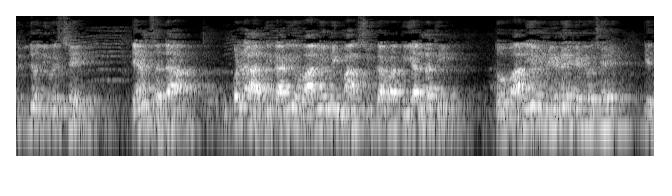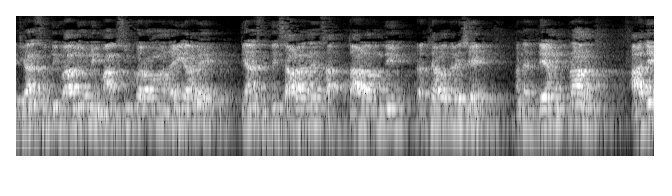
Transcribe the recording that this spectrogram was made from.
ત્રીજો દિવસ છે. તેમ છતાં ઉપરના અધિકારીઓ વાલીઓની માંગ સ્વીકારવા તૈયાર નથી. તો વાલીઓએ નિર્ણય કર્યો છે કે જ્યાં સુધી વાલીઓની માંગ સ્વીકારવામાં નહીં આવે, ત્યાં સુધી શાળાને તાળાબંધી યથાવત રહેશે. અને તેમ ઉપરાંત આજે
